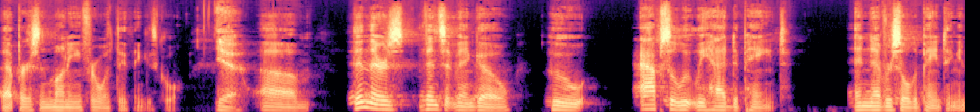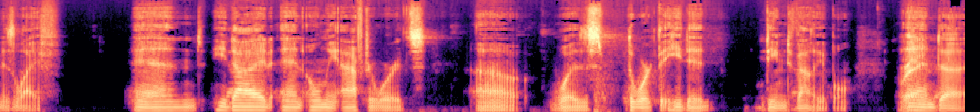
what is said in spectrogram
that person money for what they think is cool. Yeah. Um, then there's Vincent van Gogh, who absolutely had to paint and never sold a painting in his life. And he died, and only afterwards uh, was the work that he did deemed valuable. Right. And uh,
